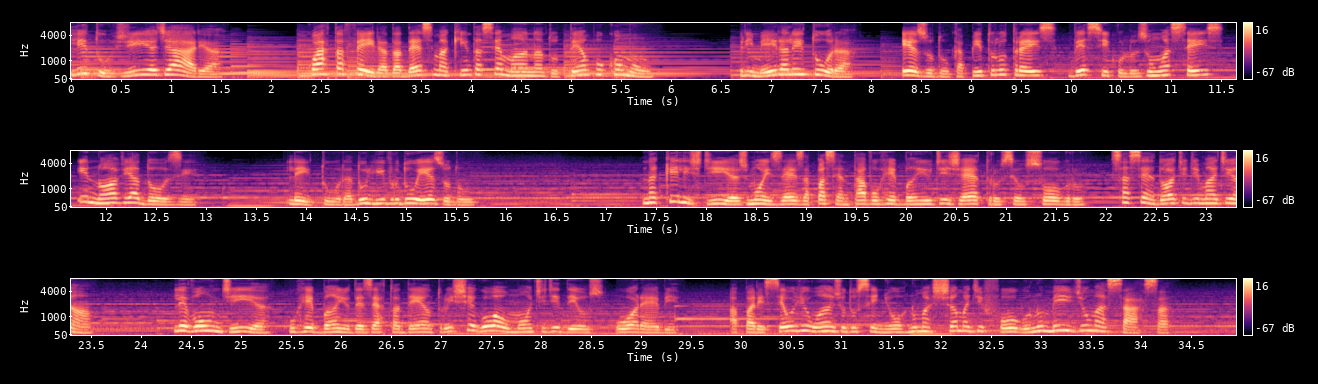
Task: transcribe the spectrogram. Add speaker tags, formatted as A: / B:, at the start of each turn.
A: Liturgia diária. Quarta-feira da 15ª semana do tempo comum. Primeira leitura. Êxodo capítulo 3, versículos 1 a 6 e 9 a 12. Leitura do livro do Êxodo. Naqueles dias Moisés apacentava o rebanho de Jetro, seu sogro, sacerdote de Madiã. Levou um dia o rebanho deserto adentro e chegou ao monte de Deus, o Horebe. Apareceu-lhe o anjo do Senhor numa chama de fogo no meio de uma sarça.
